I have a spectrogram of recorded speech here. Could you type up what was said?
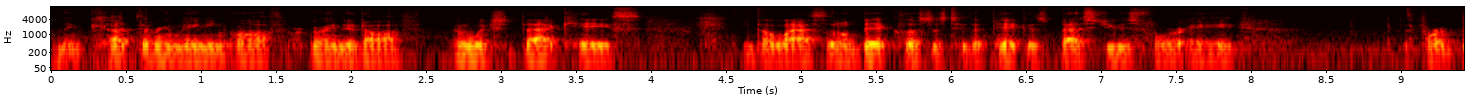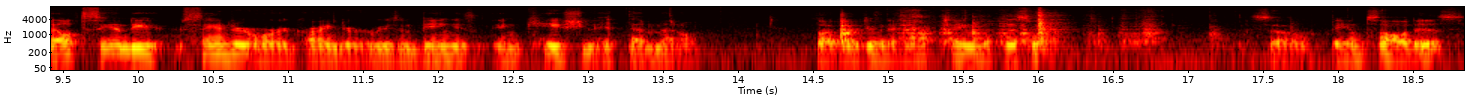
and then cut the remaining off or grind it off in which that case the last little bit closest to the pick is best used for a for a belt sandy, sander or a grinder. Reason being is in case you hit that metal. But we're doing a half tang with this one. So bandsaw it is.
